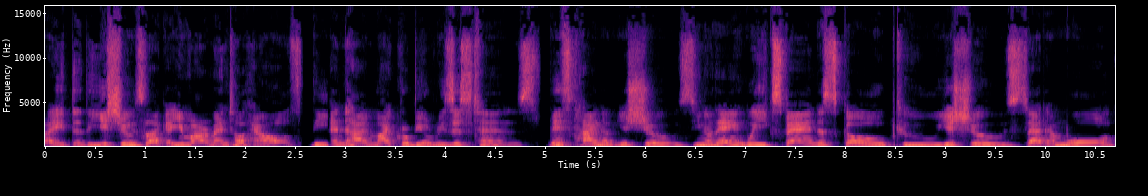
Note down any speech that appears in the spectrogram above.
right? The, issues like environmental health, the antimicrobial resistance, this kind of issues, you know, then we expand the scope to issues that are more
